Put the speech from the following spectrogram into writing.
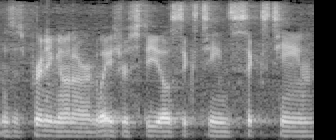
This is printing on our Glacier Steel 1616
